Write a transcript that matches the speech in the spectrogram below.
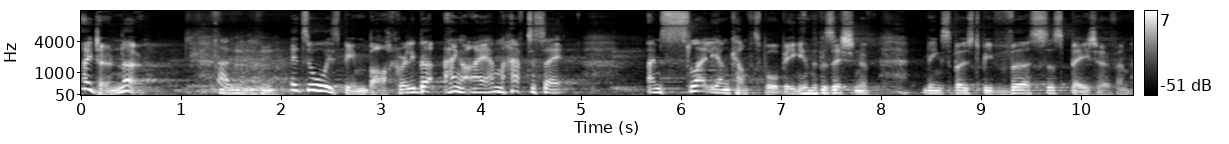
I don't know. It's always been Bach, really. But hang on, I have to say, I'm slightly uncomfortable being in the position of being supposed to be versus Beethoven.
